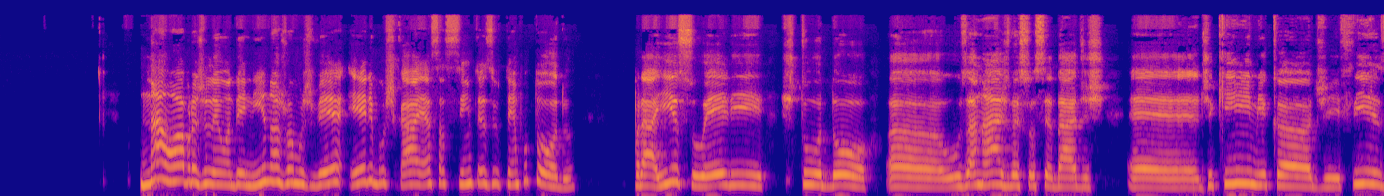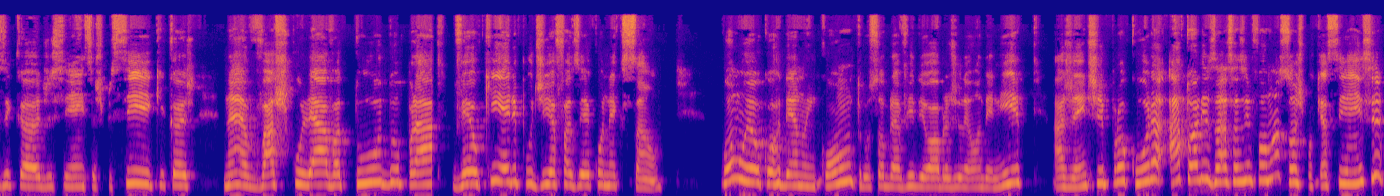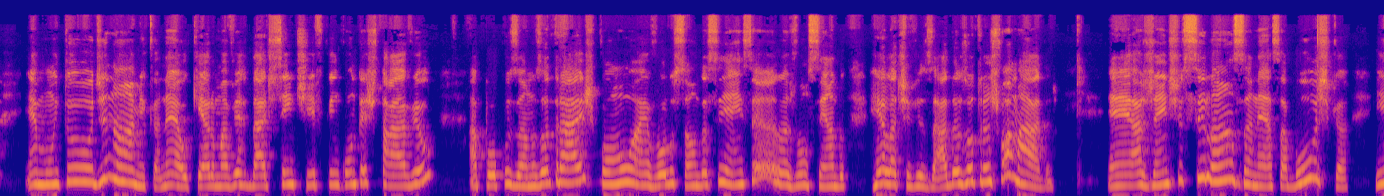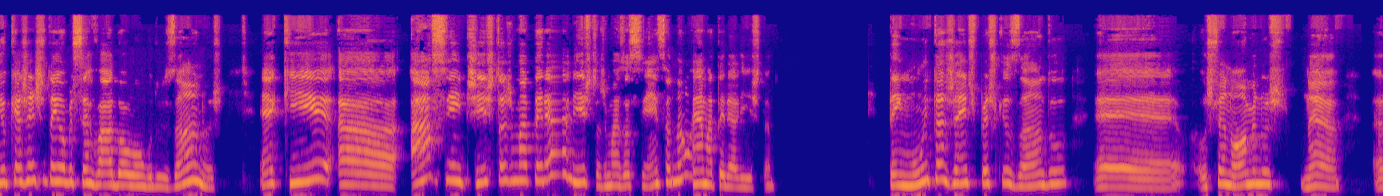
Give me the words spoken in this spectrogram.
Na obra de Leon Denis, nós vamos ver ele buscar essa síntese o tempo todo. Para isso, ele estudou uh, os anais das sociedades é, de química, de física, de ciências psíquicas, né, vasculhava tudo para ver o que ele podia fazer conexão. Como eu coordeno o um encontro sobre a vida e obra de Leon Denis, a gente procura atualizar essas informações, porque a ciência é muito dinâmica, né? O que era uma verdade científica incontestável há poucos anos atrás, com a evolução da ciência, elas vão sendo relativizadas ou transformadas. É, a gente se lança nessa busca, e o que a gente tem observado ao longo dos anos é que ah, há cientistas materialistas, mas a ciência não é materialista. Tem muita gente pesquisando é, os fenômenos né,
